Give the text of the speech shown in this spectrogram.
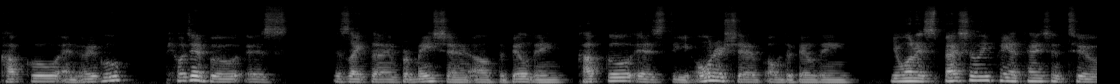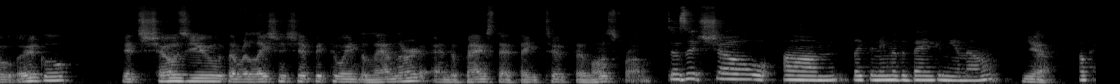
갑구, and 을구. 표제부 is is like the information of the building. Kapgu is the ownership of the building. You want to especially pay attention to Eulgu. It shows you the relationship between the landlord and the banks that they took the loans from. Does it show um, like the name of the bank and the amount? Yeah. Okay.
